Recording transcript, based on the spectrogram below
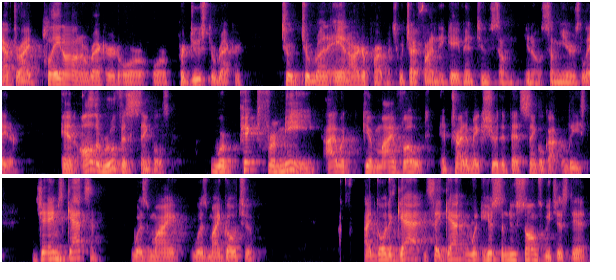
after I played on a record or, or produced a record to, to run A&R departments, which I finally gave into some, you know, some years later. And all the Rufus singles were picked for me. I would give my vote and try to make sure that that single got released. James Gatson was my, was my go-to I'd go to Gat and say, Gat, here's some new songs we just did.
